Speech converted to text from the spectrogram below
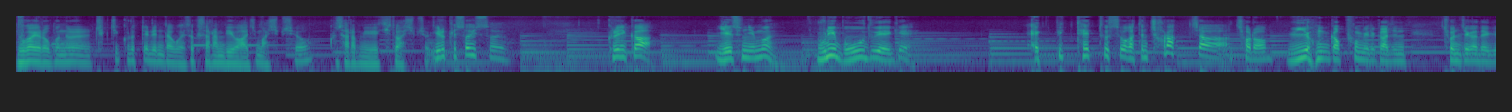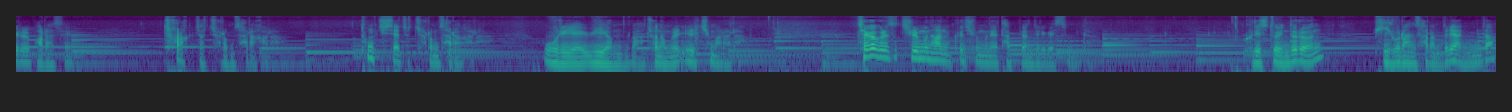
누가 여러분을 채찍으로 때린다고 해서 그 사람 미워하지 마십시오. 그 사람 위해 기도하십시오. 이렇게 써 있어요. 그러니까 예수님은 우리 모두에게 에픽테투스와 같은 철학자처럼 위엄과 품위를 가진 존재가 되기를 바라세요. 철학자처럼 살아가라. 통치자처럼 살아가라. 우리의 위엄과 존엄을 잃지 말아라. 제가 그래서 질문한 그 질문에 답변 드리겠습니다. 그리스도인들은 비굴한 사람들이 아닙니다.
